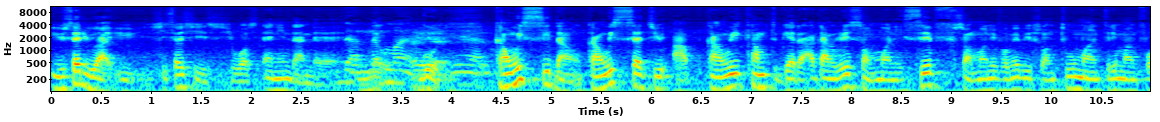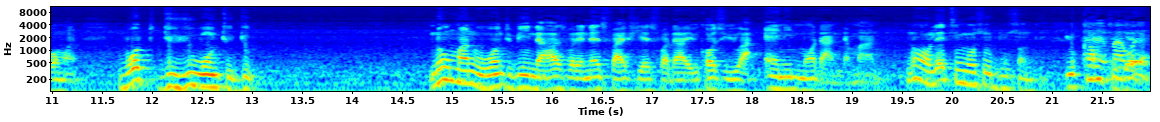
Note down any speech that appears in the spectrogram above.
you said you are? You, she said she she was earning than the, the no, man, good. yeah. Can we sit down? Can we set you up? Can we come together? I can raise some money, save some money for maybe some two months, three months, four months. What do you want to do? No man will want to be in the house for the next five years for that because you are earning more than the man. No, let him also do something. You come Uh, together.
